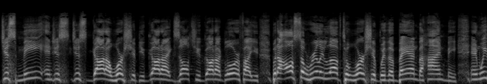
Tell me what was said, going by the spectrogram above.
just me and just just God I worship you. God I exalt you. God I glorify you. But I also really love to worship with a band behind me. And we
